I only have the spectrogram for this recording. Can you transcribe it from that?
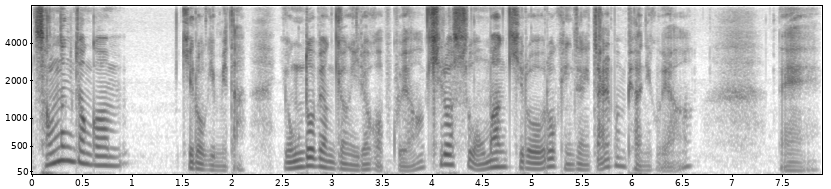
성능 점검 기록입니다. 용도 변경 이력 없고요. 키로수 5만 키로로 굉장히 짧은 편이고요. 네.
